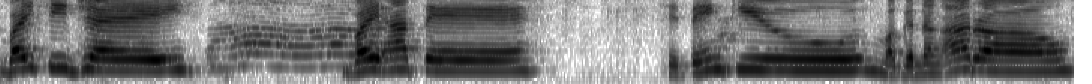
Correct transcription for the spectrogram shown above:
Bye CJ. Bye. Bye ate. Say thank you. Magandang araw.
